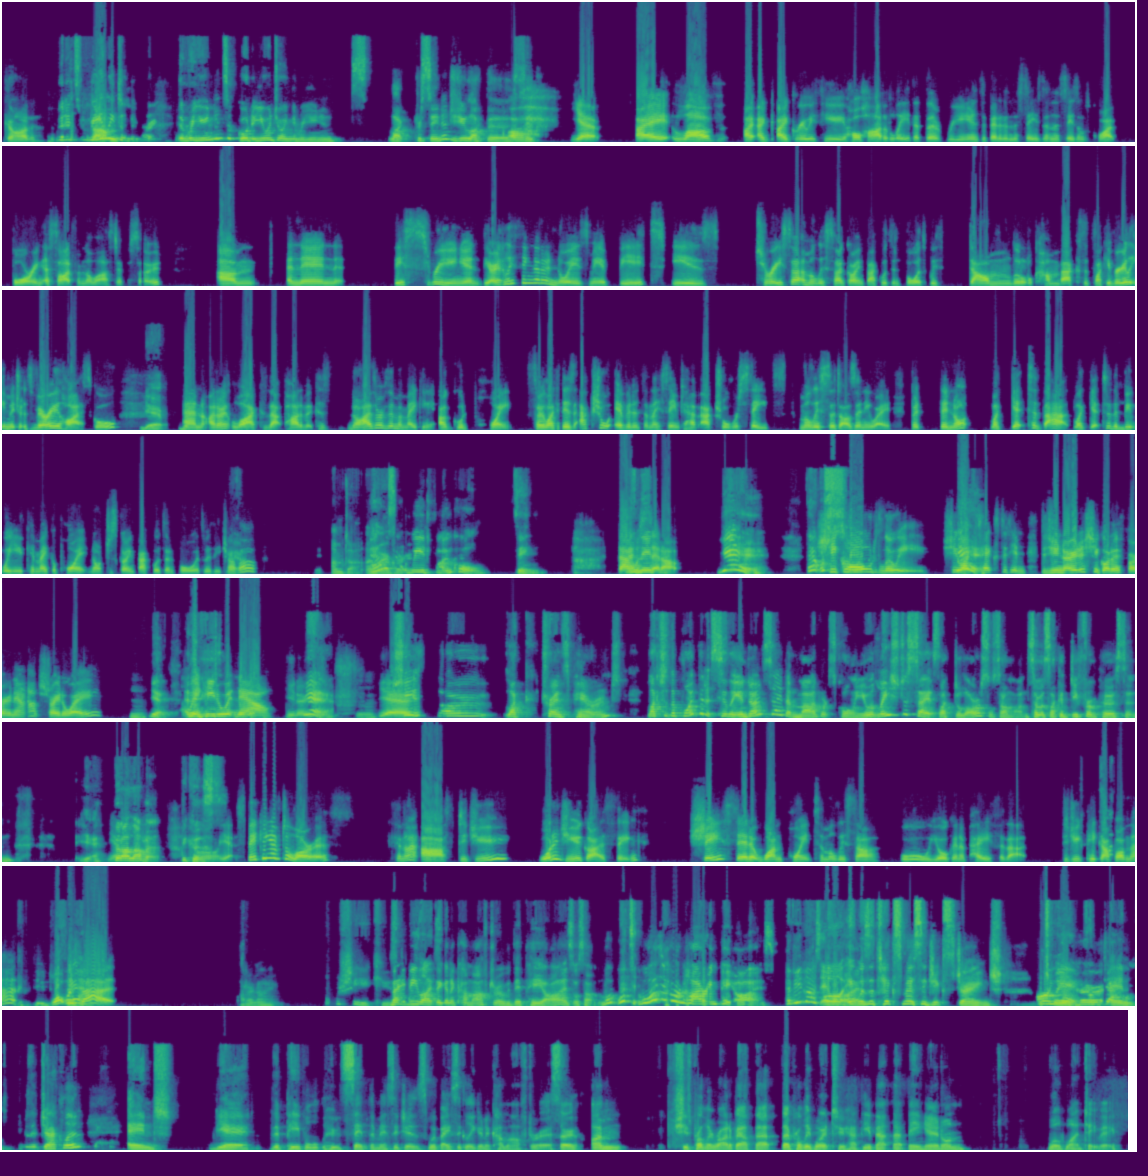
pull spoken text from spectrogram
God. But it's really Dumb. delivering. The reunions are good. Are you enjoying the reunions? Like Christina, did you like the Oh, yeah. I love I, I I agree with you wholeheartedly that the reunions are better than the season. The season was quite boring, aside from the last episode. Um, and then this reunion, the only thing that annoys me a bit is Teresa and Melissa going backwards and forwards with dumb little comebacks. It's like a really immature, it's very high school. yeah, And I don't like that part of it because neither of them are making a good point. So, like, there's actual evidence and they seem to have actual receipts. Melissa does anyway, but they're not like, get to that. Like, get to the Mm. bit where you can make a point, not just going backwards and forwards with each Yeah. other. I'm done. I'm How was over that it. weird phone call thing? That And was then- set up. Yeah. That was She so- called Louis. She like texted him. Did you notice she got her phone out straight away? Yeah. And Quick, then he do it calling. now. You know? Yeah. Mm. Yeah. She is so like transparent, like to the point that it's silly. And don't say that Margaret's calling you. At least just say it's like Dolores or someone. So it's like a different person. Yeah. Yeah. But I love it because Oh, yeah. Speaking of Dolores, can I ask, did you, what did you guys think? She said at one point to Melissa, Oh, you're going to pay for that. Did you pick up on that? What was think- that? I don't know. What was she accused? Maybe of? like they're going to come after her with their PIs or something. What, what's why is everyone hiring PIs? Have you guys ever? Oh, it was a text message exchange Oh, between yeah, her and was it Jacqueline? And yeah, the people who sent the messages were basically going to come after her. So I'm she's probably right about that. They probably weren't too happy about that being aired on worldwide TV.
